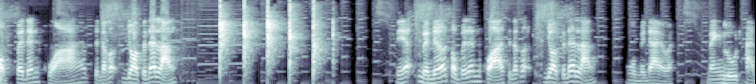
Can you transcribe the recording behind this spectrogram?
ตบไปด้านขวา เสร็จแล้วก็หยอดไปด้านหลัง เนี่ยเหมือนเดิมตบไปด้านขวา เสร็จแล้วก็หยอดไปด้านหลังโอ้ไม่ได้วะแม่งรู้ทัน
